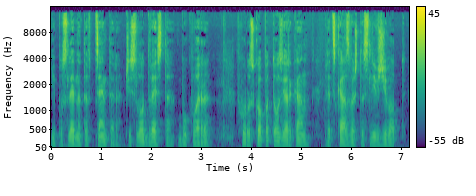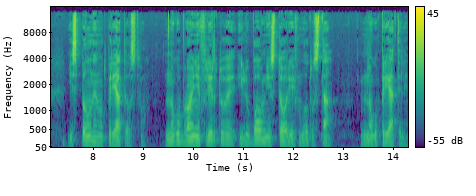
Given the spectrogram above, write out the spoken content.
и последната в центъра, число 200, буква Р. В хороскопа този аркан предсказва щастлив живот, изпълнен от приятелство, многобройни флиртове и любовни истории в младостта, много приятели.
